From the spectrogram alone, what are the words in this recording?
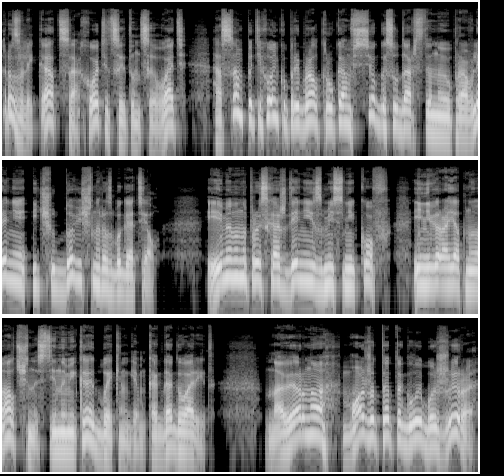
развлекаться, охотиться и танцевать, а сам потихоньку прибрал к рукам все государственное управление и чудовищно разбогател. Именно на происхождение из мясников и невероятную алчность и намекает Бекингем, когда говорит «Наверное, может эта глыба жира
